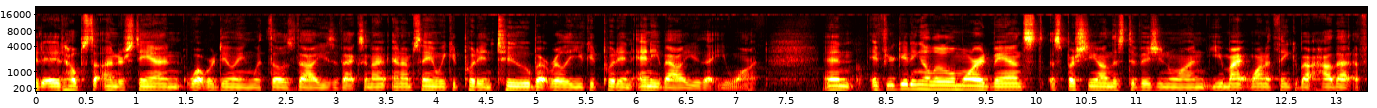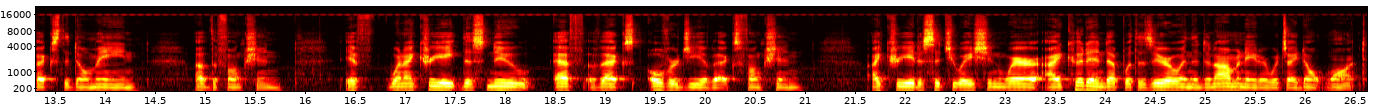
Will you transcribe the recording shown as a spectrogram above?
it, it helps to understand what we're doing with those values of x. And, I, and I'm saying we could put in 2, but really you could put in any value that you want. And if you're getting a little more advanced, especially on this division 1, you might want to think about how that affects the domain of the function. If when I create this new f of x over g of x function, I create a situation where I could end up with a 0 in the denominator, which I don't want.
